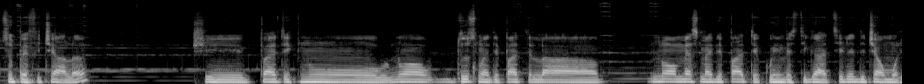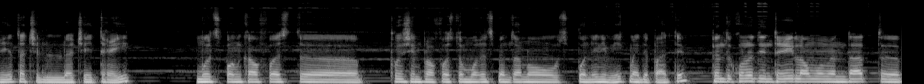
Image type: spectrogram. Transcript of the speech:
superficială și practic nu, nu au dus mai departe la nu au mers mai departe cu investigațiile de ce au murit acele, acei trei. Mulți spun că au fost uh, pur și simplu au fost omorâți pentru a nu spune nimic mai departe. Pentru că unul dintre ei la un moment dat, uh,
